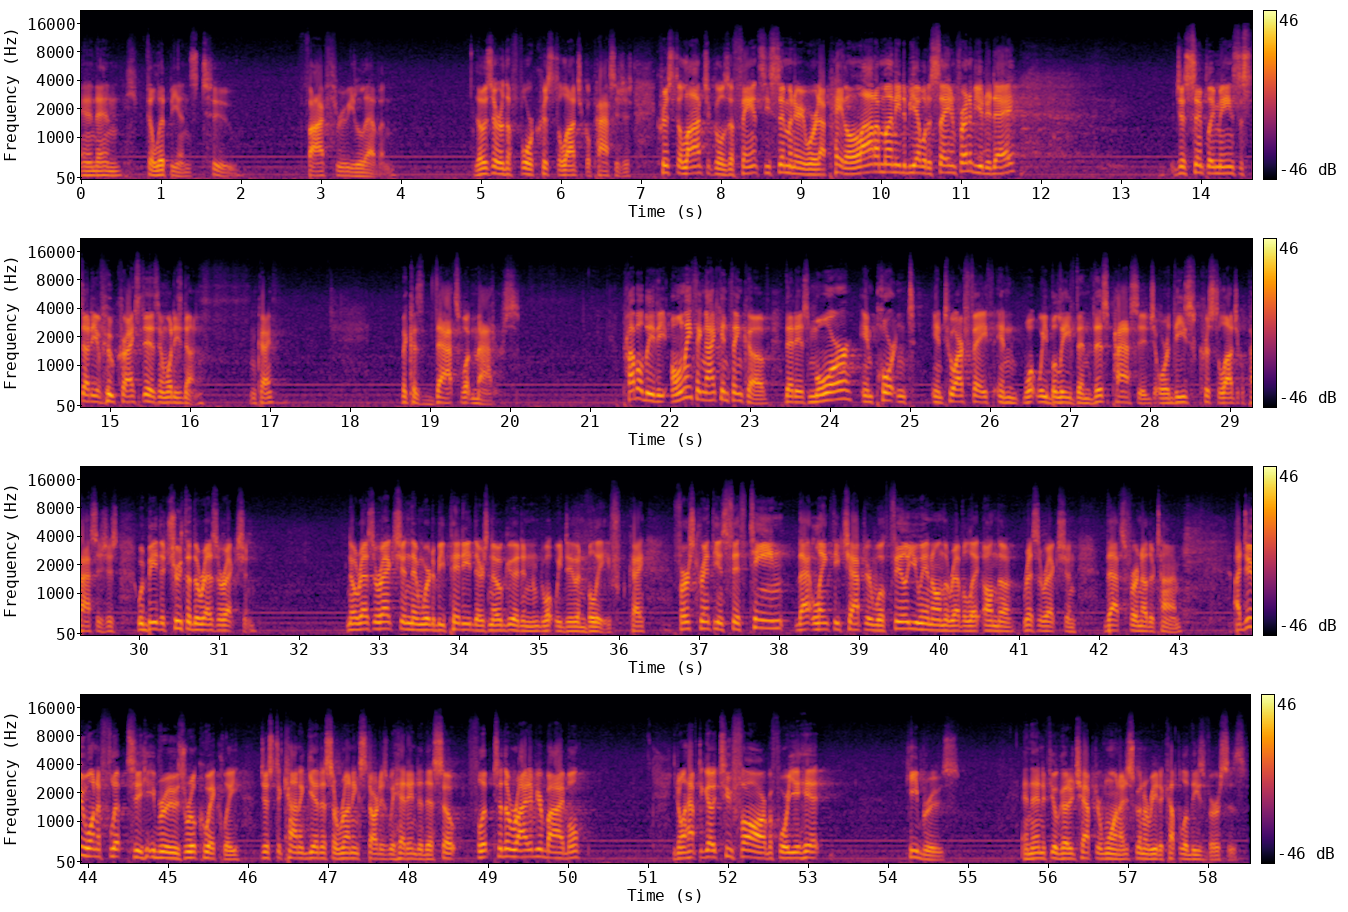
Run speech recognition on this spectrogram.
And then Philippians 2, 5 through 11. Those are the four Christological passages. Christological is a fancy seminary word I paid a lot of money to be able to say in front of you today. It just simply means the study of who Christ is and what he's done. Okay? Because that's what matters. Probably the only thing I can think of that is more important into our faith in what we believe than this passage or these Christological passages would be the truth of the resurrection. No resurrection, then we're to be pitied. There's no good in what we do and believe. Okay? 1 Corinthians 15, that lengthy chapter will fill you in on the, revela- on the resurrection. That's for another time. I do want to flip to Hebrews real quickly just to kind of get us a running start as we head into this. So flip to the right of your Bible. You don't have to go too far before you hit Hebrews. And then if you'll go to chapter 1, I'm just going to read a couple of these verses.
